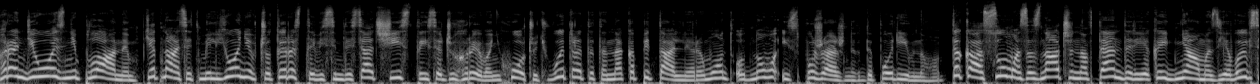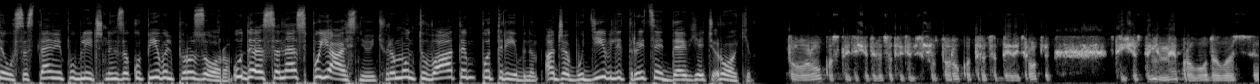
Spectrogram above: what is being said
Грандіозні плани 15 мільйонів 486 тисяч гривень хочуть витратити на капітальний ремонт одного із пожежних депо Рівного. Така сума зазначена в тендері, який днями з'явився у системі публічних закупівель Прозоро. У ДСНС пояснюють, ремонтувати потрібно, адже будівлі 39 років. Того року, з 1986 року, 39 років, в цій частині не проводилось е,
